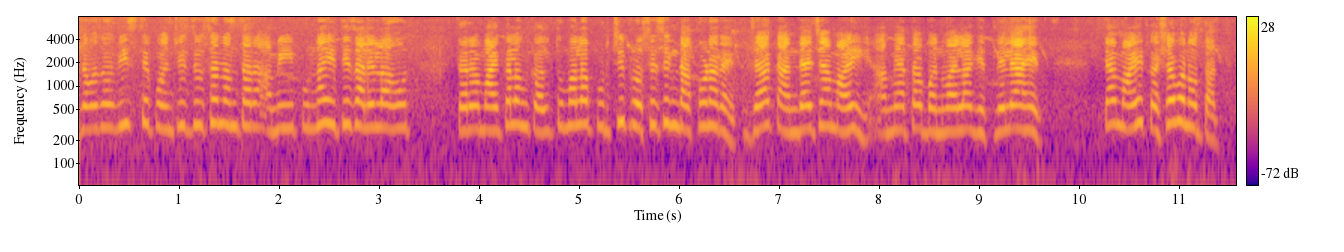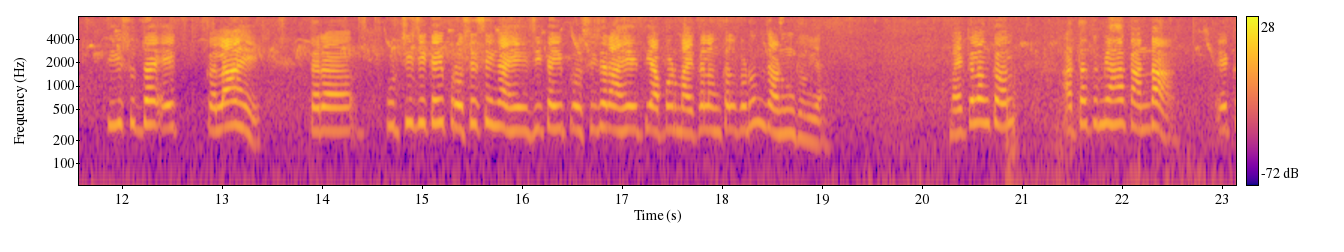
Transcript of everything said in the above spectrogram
जवळजवळ वीस ते पंचवीस दिवसानंतर आम्ही पुन्हा इथेच आलेलो आहोत. तर मायकल अंकल तुम्हाला पुढची प्रोसेसिंग दाखवणार आहेत. ज्या कांद्याच्या माळी आम्ही आता बनवायला घेतलेल्या आहेत त्या माळी कशा बनवतात ती सुद्धा एक कला आहे. तर पुढची जी काही प्रोसेसिंग आहे जी काही प्रोसिजर आहे ती आपण मायकल अंकलकडून जाणून घेऊया. मायकल अंकल आता तुम्ही हा कांदा एक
